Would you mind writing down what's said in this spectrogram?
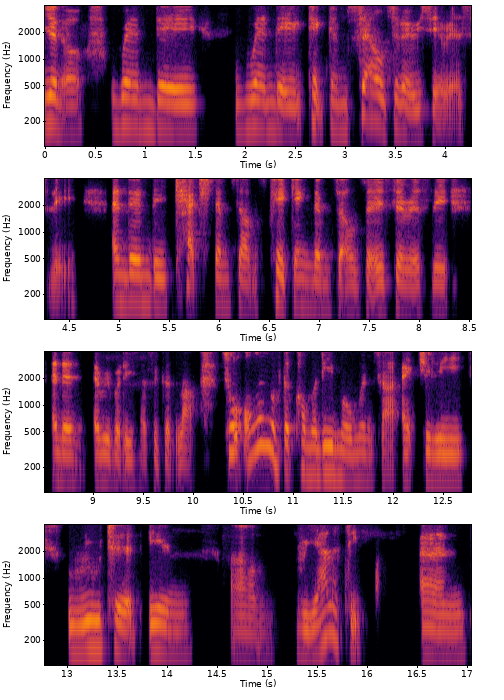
you know, when they when they take themselves very seriously and then they catch themselves taking themselves very seriously and then everybody has a good laugh so all of the comedy moments are actually rooted in um, reality and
